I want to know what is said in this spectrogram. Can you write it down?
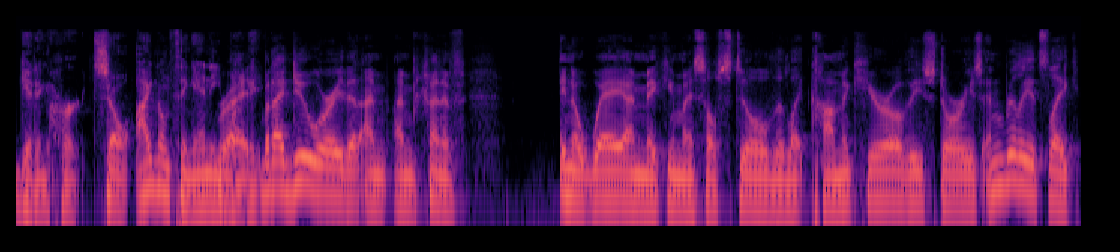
getting hurt. So I don't think anybody. right, but I do worry that I'm I'm kind of in a way I'm making myself still the like comic hero of these stories, and really it's like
